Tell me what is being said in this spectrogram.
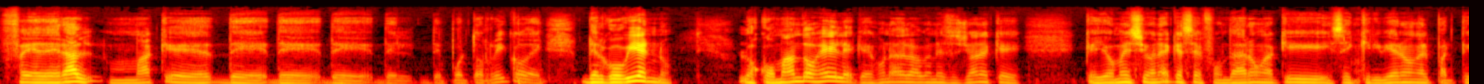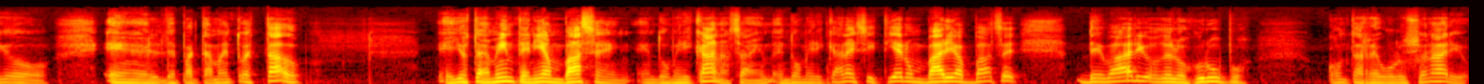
federal, más que de, de- de- de Puerto Rico, de- del gobierno. Los comandos L, que es una de las organizaciones que, que yo mencioné que se fundaron aquí se inscribieron en el partido, en el Departamento de Estado, ellos también tenían bases en, en Dominicana. O sea, en, Dominicana existieron varias bases de varios de los grupos contrarrevolucionarios.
